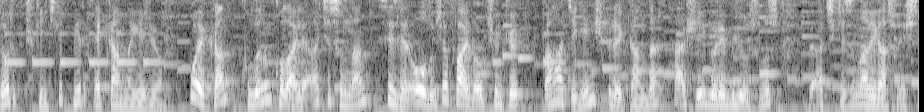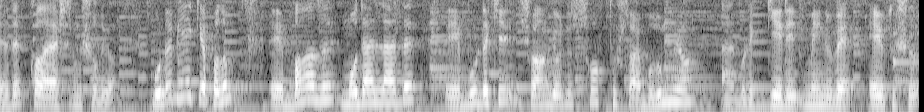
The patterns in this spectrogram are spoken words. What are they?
4.5 inçlik bir ekranla geliyor. Bu ekran kullanım kolaylığı açısından sizlere oldukça faydalı çünkü rahatça geniş bir ekranda her şeyi görebiliyorsunuz ve açıkçası navigasyon işleri de kolaylaştırmış oluyor. Burada bir ek yapalım. Ee, bazı modellerde e, buradaki şu an gördüğünüz soft tuşlar bulunmuyor. Yani burada geri, menü ve ev tuşu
